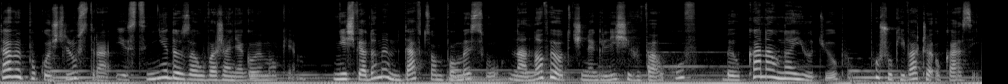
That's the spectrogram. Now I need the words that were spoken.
Ta wypukłość lustra jest nie do zauważenia gołym okiem. Nieświadomym dawcą pomysłu na nowy odcinek Lisich Wałków był kanał na YouTube Poszukiwacze Okazji,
